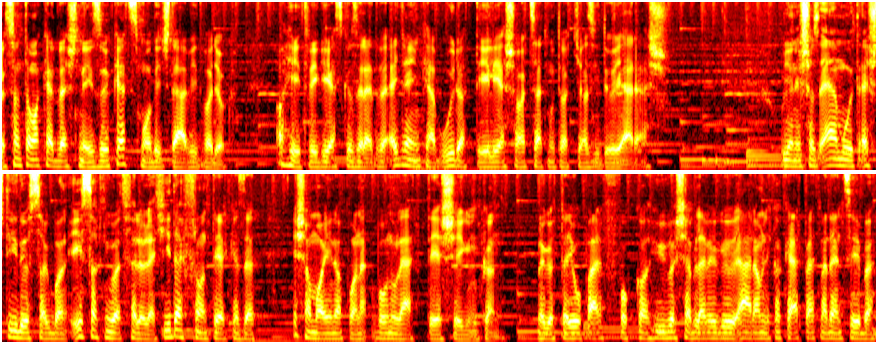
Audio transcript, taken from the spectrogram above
Köszöntöm a kedves nézőket, Smodics Dávid vagyok. A hétvégéhez közeledve egyre inkább újra télies arcát mutatja az időjárás. Ugyanis az elmúlt esti időszakban északnyugat felől egy hideg front érkezett, és a mai napon vonul át térségünkön. Mögötte jó pár fokkal hűvösebb levegő áramlik a Kárpát-medencébe,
